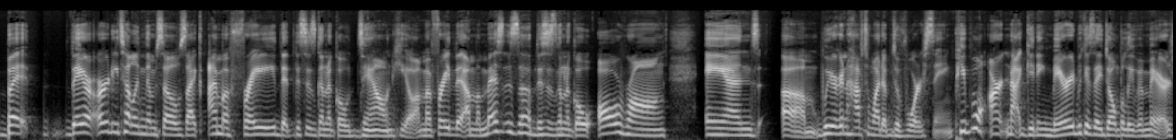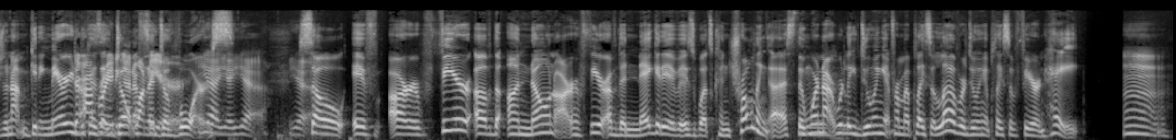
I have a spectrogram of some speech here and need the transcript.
but they are already telling themselves, like, I'm afraid that this is gonna go downhill. I'm afraid that I'm gonna mess this up. This is gonna go all wrong. And um, we're gonna have to wind up divorcing. People aren't not getting married because they don't believe in marriage. They're not getting married They're because they don't want to divorce. Yeah, yeah, yeah, yeah. So if our fear of the unknown, our fear of the negative is what's controlling us, then we're not really doing it from a place of love. We're doing it a place of fear and hate. Mm.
